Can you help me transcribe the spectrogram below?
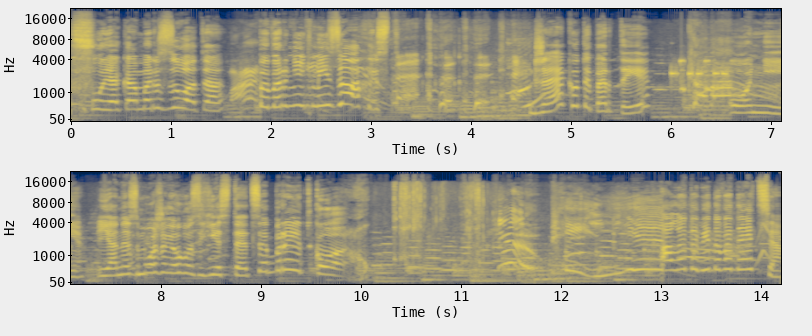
Фу, яка мерзота! Поверніть мій захист! Джеку, тепер ти. О, ні, я не зможу його з'їсти. Це бридко. Але тобі доведеться.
